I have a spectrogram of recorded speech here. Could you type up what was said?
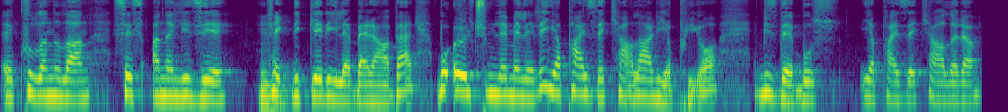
e, kullanılan ses analizi teknikleriyle beraber bu ölçümlemeleri yapay zekalar yapıyor. Biz de bu yapay zekalara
